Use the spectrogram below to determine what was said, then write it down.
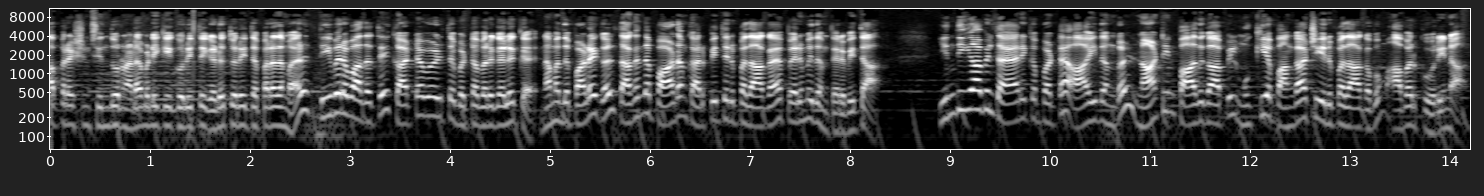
ஆபரேஷன் சிந்தூர் நடவடிக்கை குறித்து எடுத்துரைத்த பிரதமர் தீவிரவாதத்தை கட்டவிழ்த்து விட்டவர்களுக்கு நமது படைகள் தகுந்த பாடம் கற்பித்திருப்பதாக பெருமிதம் தெரிவித்தார். இந்தியாவில் தயாரிக்கப்பட்ட ஆயுதங்கள் நாட்டின் பாதுகாப்பில் முக்கிய பங்காற்றி இருப்பதாகவும் அவர் கூறினார்.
